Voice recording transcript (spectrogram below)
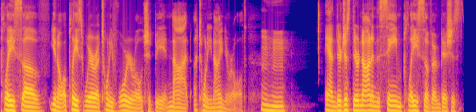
place of you know a place where a 24 year old should be and not a 29 year old Mm-hmm. and they're just they're not in the same place of ambitious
